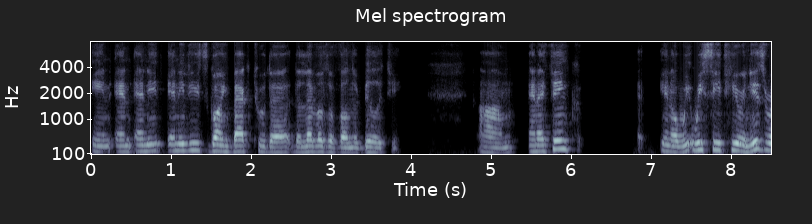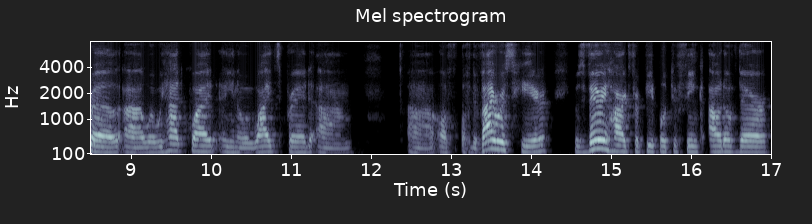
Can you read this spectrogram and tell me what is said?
in, and, and, it, and it is going back to the, the levels of vulnerability. Um, and I think, you know, we, we see it here in Israel uh, where we had quite, you know, a widespread um, uh, of, of the virus here, it was very hard for people to think out of their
